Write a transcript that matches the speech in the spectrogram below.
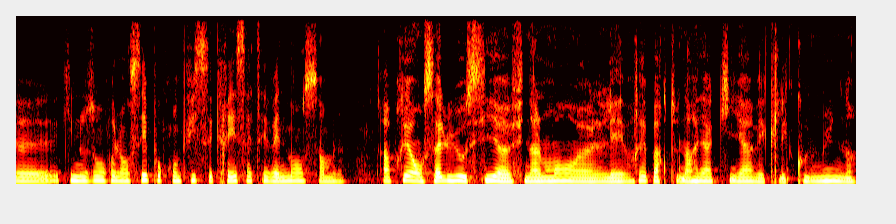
euh, qui nous ont relancés pour qu'on puisse créer cet événement ensemble. Après, on salue aussi euh, finalement euh, les vrais partenariats qu'il y a avec les communes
